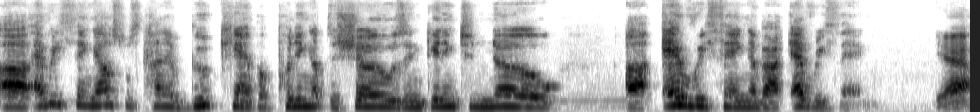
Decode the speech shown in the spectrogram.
uh, everything else was kind of boot camp of putting up the shows and getting to know uh, everything about everything. Yeah.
